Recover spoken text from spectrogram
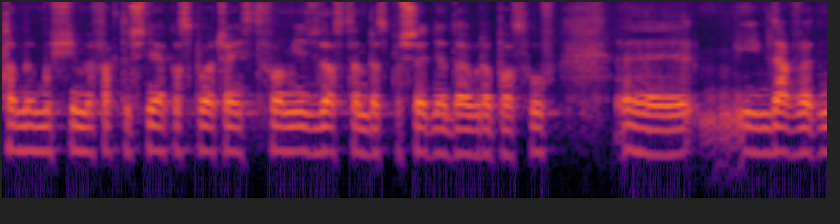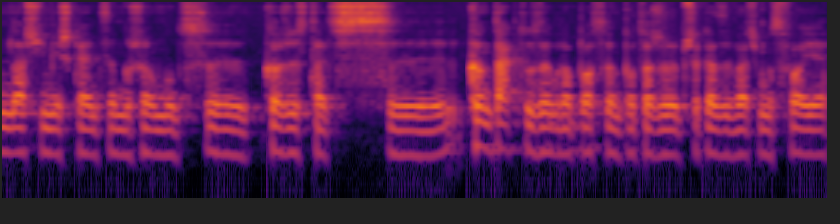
to my musimy faktycznie jako społeczeństwo mieć dostęp bezpośrednio do europosłów yy, i nawet nasi mieszkańcy muszą móc korzystać z kontaktu z europosłem po to, żeby przekazywać mu swoje,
